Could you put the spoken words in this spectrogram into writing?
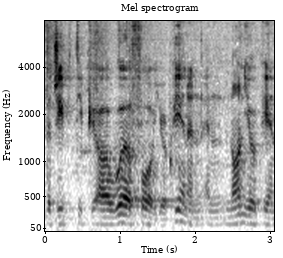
the GDPR were for European and, and non-European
